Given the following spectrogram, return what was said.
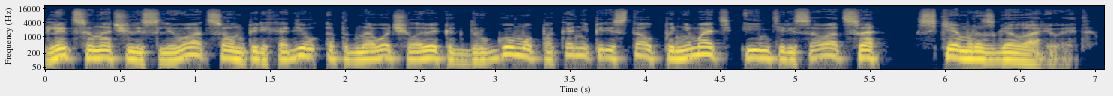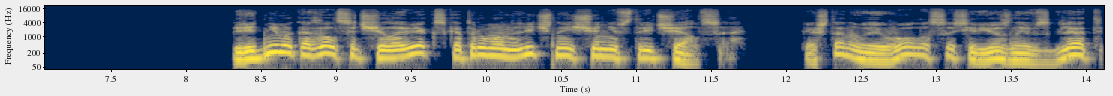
Лица начали сливаться, он переходил от одного человека к другому, пока не перестал понимать и интересоваться, с кем разговаривает. Перед ним оказался человек, с которым он лично еще не встречался. Каштановые волосы, серьезный взгляд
